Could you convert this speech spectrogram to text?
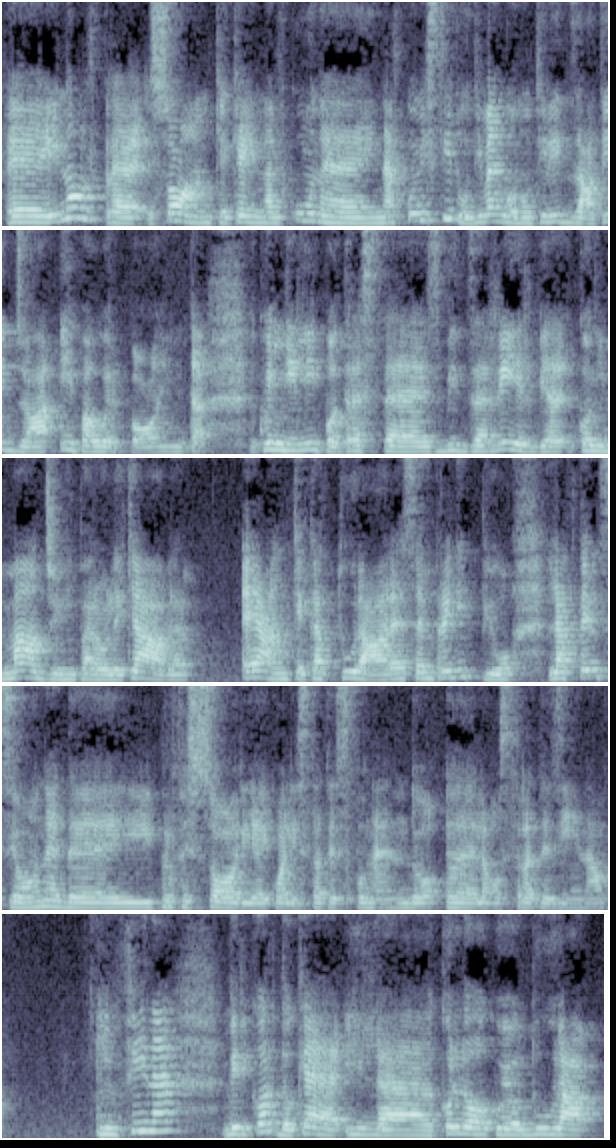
E inoltre so anche che in, alcune, in, alcuni istituti vengono utilizzati già i PowerPoint, quindi lì potreste sbizzarrirvi con immagini, parole chiave e anche catturare sempre di più l'attenzione dei professori ai quali state esponendo eh, la vostra tesina. Infine vi ricordo che il colloquio dura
